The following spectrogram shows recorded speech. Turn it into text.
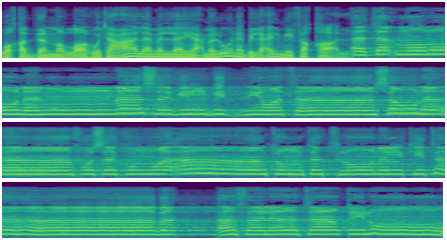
وقد ذم الله تعالى من لا يعملون بالعلم فقال أتأمرون الناس بالبر وتنسون أنفسكم وأنتم تتلون الكتاب أفلا تعقلون؟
